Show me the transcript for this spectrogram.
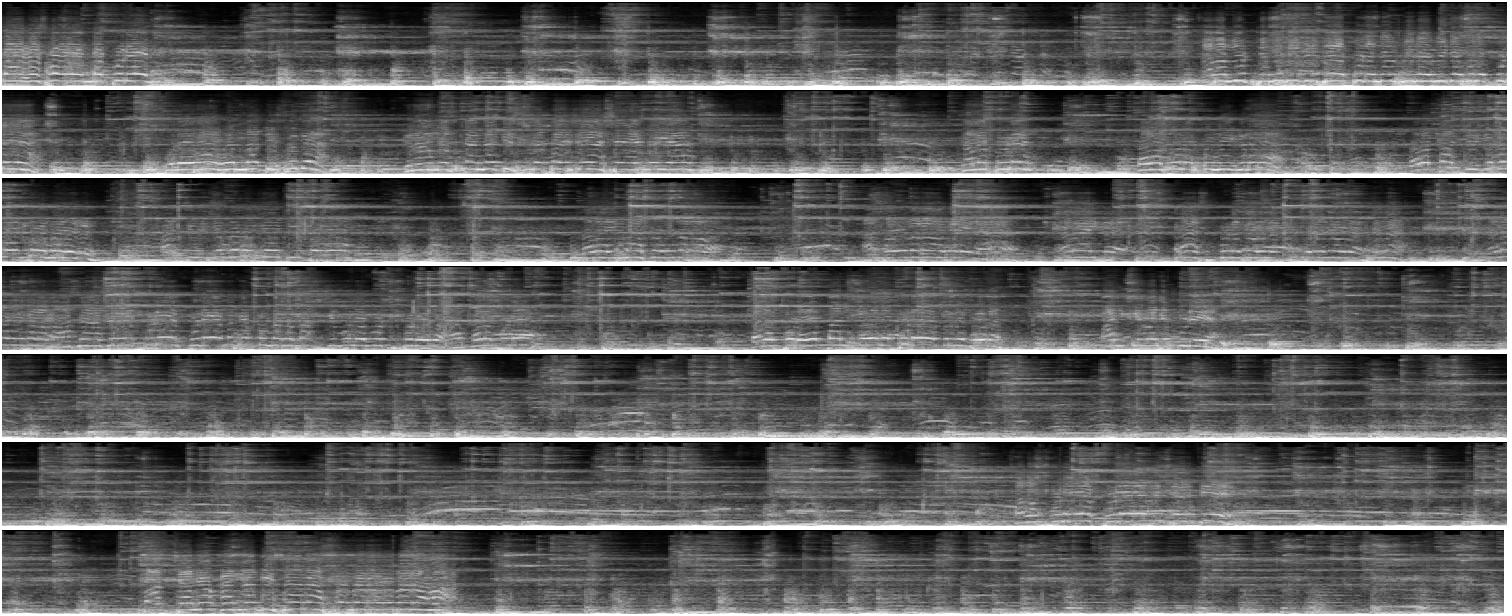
जागा सगळ्यांना पुरेल. पुढे या. पुढे या हल्ला दिसू द्या. ग्रामस्थांना दिसलं पाहिजे अशा या. चला पुढे. चला पुढे तुम्ही इकडे या. चला पाचशे पुढे पालखीमध्ये पुढे या. Cannabis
